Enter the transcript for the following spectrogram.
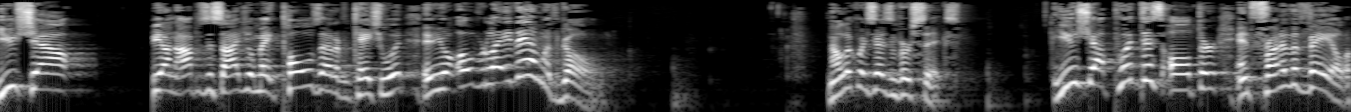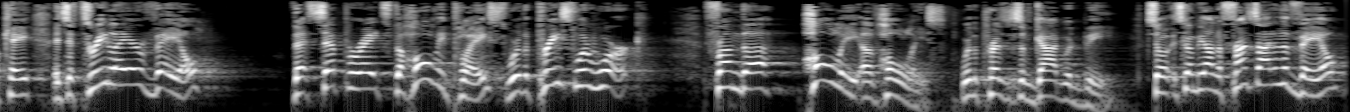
You shall be on the opposite side. You'll make poles out of acacia wood, and you'll overlay them with gold. Now look what he says in verse 6. You shall put this altar in front of the veil, okay? It's a three layer veil that separates the holy place where the priest would work from the holy of holies where the presence of God would be. So it's going to be on the front side of the veil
